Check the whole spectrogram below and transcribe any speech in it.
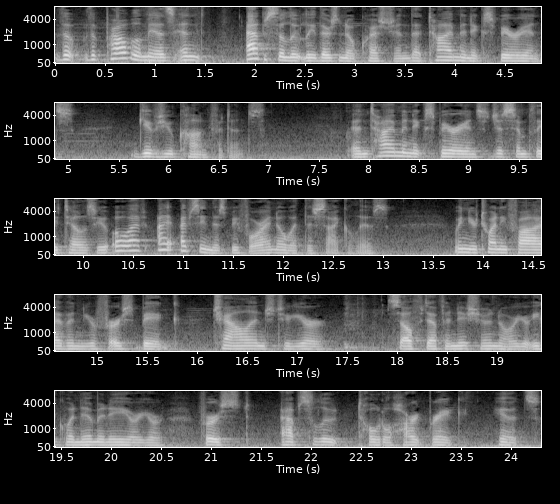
the, the problem is, and absolutely there's no question that time and experience gives you confidence. And time and experience just simply tells you, oh, I've, I, have i have seen this before. I know what this cycle is. When you're 25 and your first big challenge to your self definition or your equanimity or your first absolute total heartbreak hits,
